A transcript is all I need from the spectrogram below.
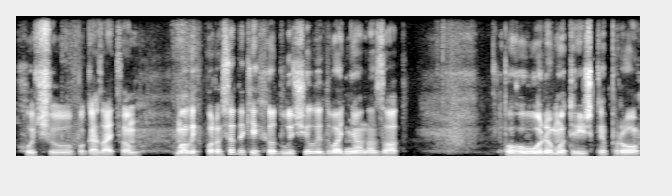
хочу показати вам малих поросят, яких одлучили два дні назад. Поговоримо трішки про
